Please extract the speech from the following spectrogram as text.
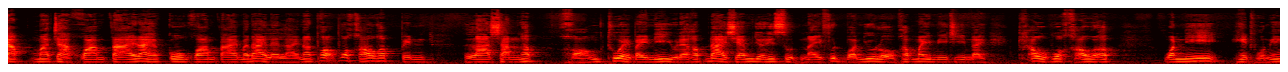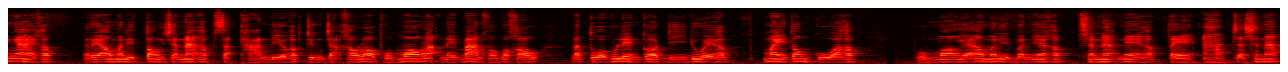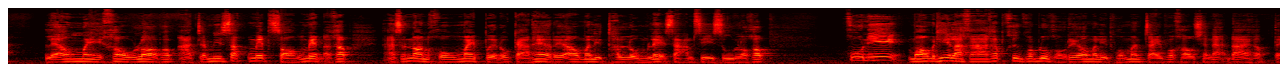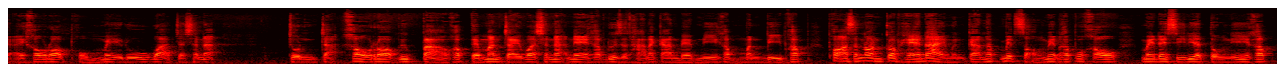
กลับมาจากความตายได้ครับโกงความตายมาได้หลายๆนัดเพราะพวกเขาครับเป็นราชันครับของถ้วยใบนี้อยู่แล้วครับ ได้แชมป์เยอะที่สุดในฟุตบอลยุโรปครับไม่มีทีมใดเท่าพวกเขาครับ วันนี้เหตุผลง่ายๆครับเรอัลมาดริดต้องชนะครับสถานเดียวครับ จึงจะเข้ารอบผมมองละในบ้านของพวกเขา และตัวผู้เล่นก็ดีด้วยครับ ไม่ต้องกลัวครับ ผมมองเรอัลมาริดวันนี้ครับ ชนะแน่ครับ แต่อาจจะชนะแล้วไม่เข้ารอบครับอาจจะมีสักเม็ด 2 เม็ดนะครับอาร์เซนอลคงไม่เปิดโอกาสให้เรอัลมาริดถล่มเละ3-4-0หรอกครับ คู่นี้มองไปที่ราคาครับครึ่งความลูกของเรอัลมาริดผมมั่นใจพวกเขาชนะได้ครับ แต่ไอเข้ารอบผมไม่รู้ว่าจะชนะ จนจะเข้ารอบหรือเปล่าครับ แต่มั่นใจว่าชนะแน่ครับด้วยสถานการณ์แบบนี้ครับ มันบีบครับเพราะอาร์เซนอลก็แพ้ได้เหมือนกันครับเม็ด2เม็ดครับ พวกเขาไม่ได้ซีเรียสตรงนี้ครับ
